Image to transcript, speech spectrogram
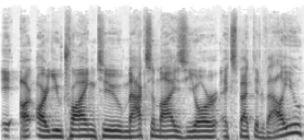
it, are are you trying to maximize your expected value,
